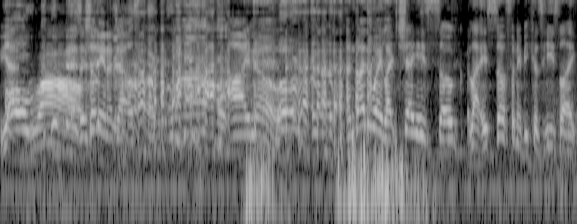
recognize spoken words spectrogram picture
Yeah. Oh, Wow. goodness. It's only an Adele song. I know. Oh. and by the way, like Che is so like it's so funny because he's like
